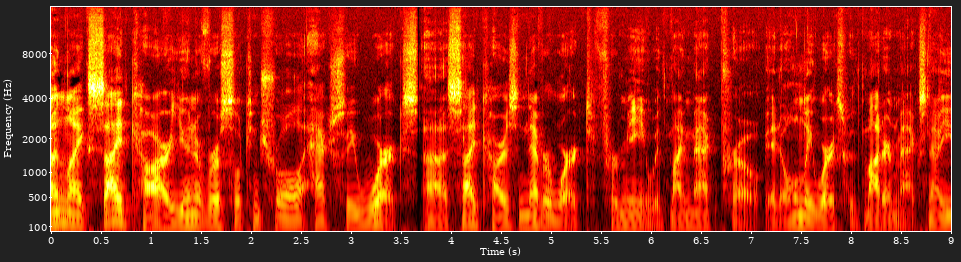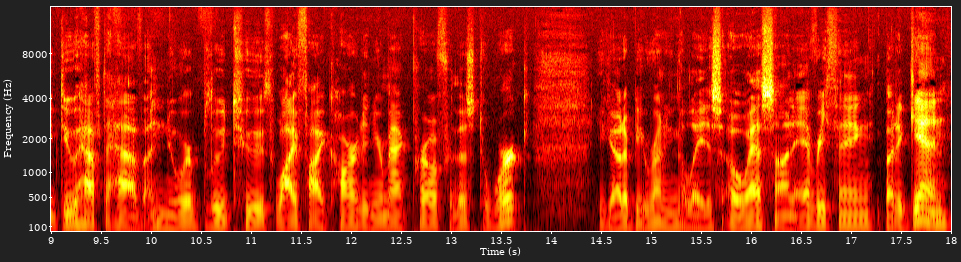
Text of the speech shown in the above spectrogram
Unlike Sidecar, Universal Control actually works. Uh, Sidecar has never worked for me with my Mac Pro. It only works with modern Macs. Now you do have to have a newer Bluetooth Wi-Fi card in your Mac Pro for this to work. You got to be running the latest OS on everything. But again,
